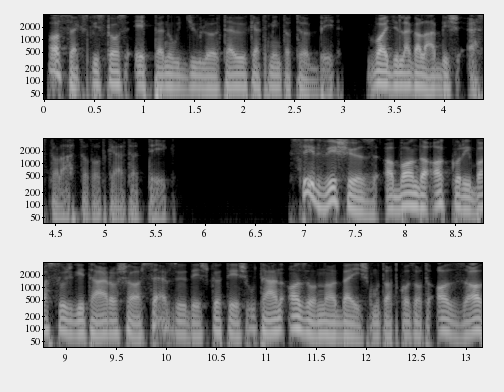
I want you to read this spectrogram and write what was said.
a Sex Pistols éppen úgy gyűlölte őket, mint a többit, vagy legalábbis ezt a látszatot keltették. Sid Vicious, a banda akkori basszusgitárosa a szerződés kötés után azonnal be is mutatkozott azzal,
